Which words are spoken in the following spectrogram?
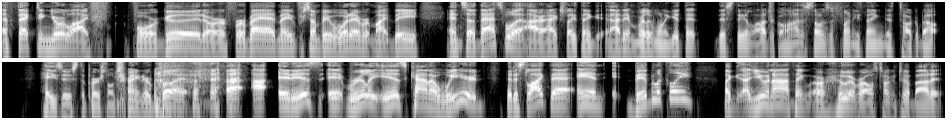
affecting your life for good or for bad, maybe for some people, whatever it might be. And so that's what I actually think. I didn't really want to get that this theological. I just thought it was a funny thing to talk about Jesus, the personal trainer. But uh, I, it is, it really is kind of weird that it's like that. And biblically, like uh, you and I, I think, or whoever I was talking to about it,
